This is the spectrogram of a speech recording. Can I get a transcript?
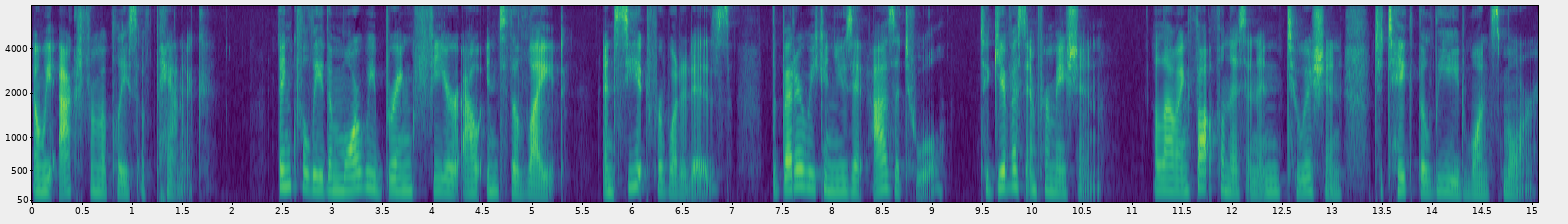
and we act from a place of panic. Thankfully, the more we bring fear out into the light and see it for what it is, the better we can use it as a tool to give us information, allowing thoughtfulness and intuition to take the lead once more.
